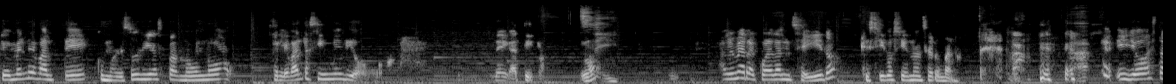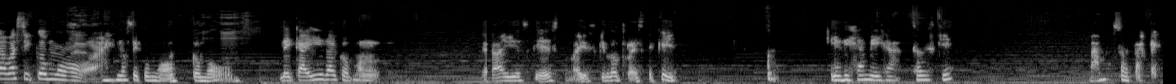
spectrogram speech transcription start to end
yo me levanté como de esos días cuando uno se levanta así medio negativo, ¿no? Sí. A mí me recuerdan seguido que sigo siendo un ser humano. Ah. y yo estaba así como, ay, no sé, como, como decaída, como ay, es que esto, ay, es que lo otro, este que. Le dije a mi hija, ¿sabes qué? Vamos al parque.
